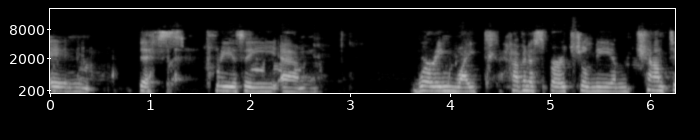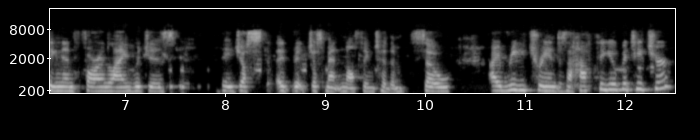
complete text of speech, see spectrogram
in this crazy um, wearing white, having a spiritual name, chanting in foreign languages. They just it, it just meant nothing to them. So I retrained as a hatha yoga teacher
